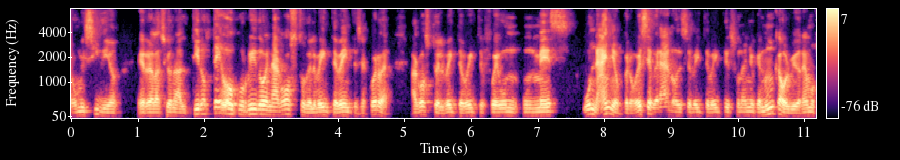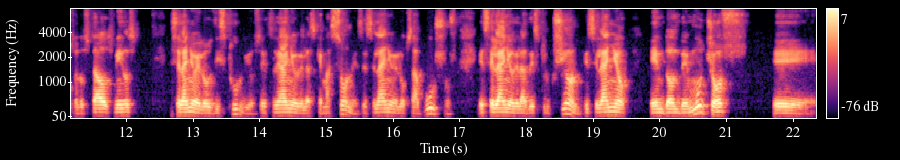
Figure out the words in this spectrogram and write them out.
homicidio en relación al tiroteo ocurrido en agosto del 2020, ¿se acuerdan? Agosto del 2020 fue un, un mes, un año, pero ese verano de ese 2020 es un año que nunca olvidaremos en los Estados Unidos es el año de los disturbios, es el año de las quemazones, es el año de los abusos, es el año de la destrucción, es el año en donde muchos eh,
